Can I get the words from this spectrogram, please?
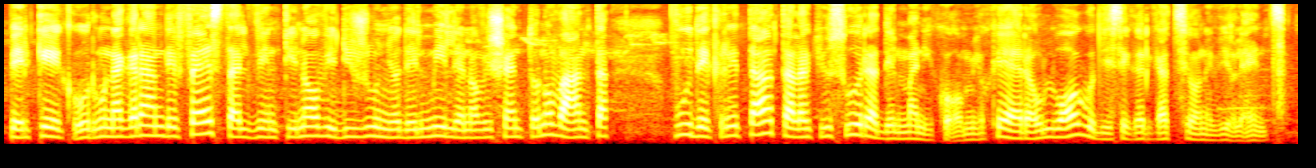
perché con una grande festa il 29 di giugno del 1990 fu decretata la chiusura del manicomio che era un luogo di segregazione e violenza.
